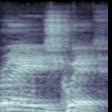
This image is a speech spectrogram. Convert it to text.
Rage quit.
